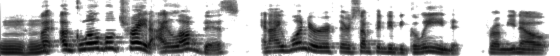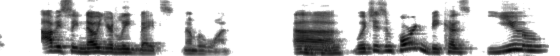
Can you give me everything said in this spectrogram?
Mhm. but a global trade. I love this. And I wonder if there's something to be gleaned from, you know, obviously know your league mates, number one, uh, Mhm. which is important because you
